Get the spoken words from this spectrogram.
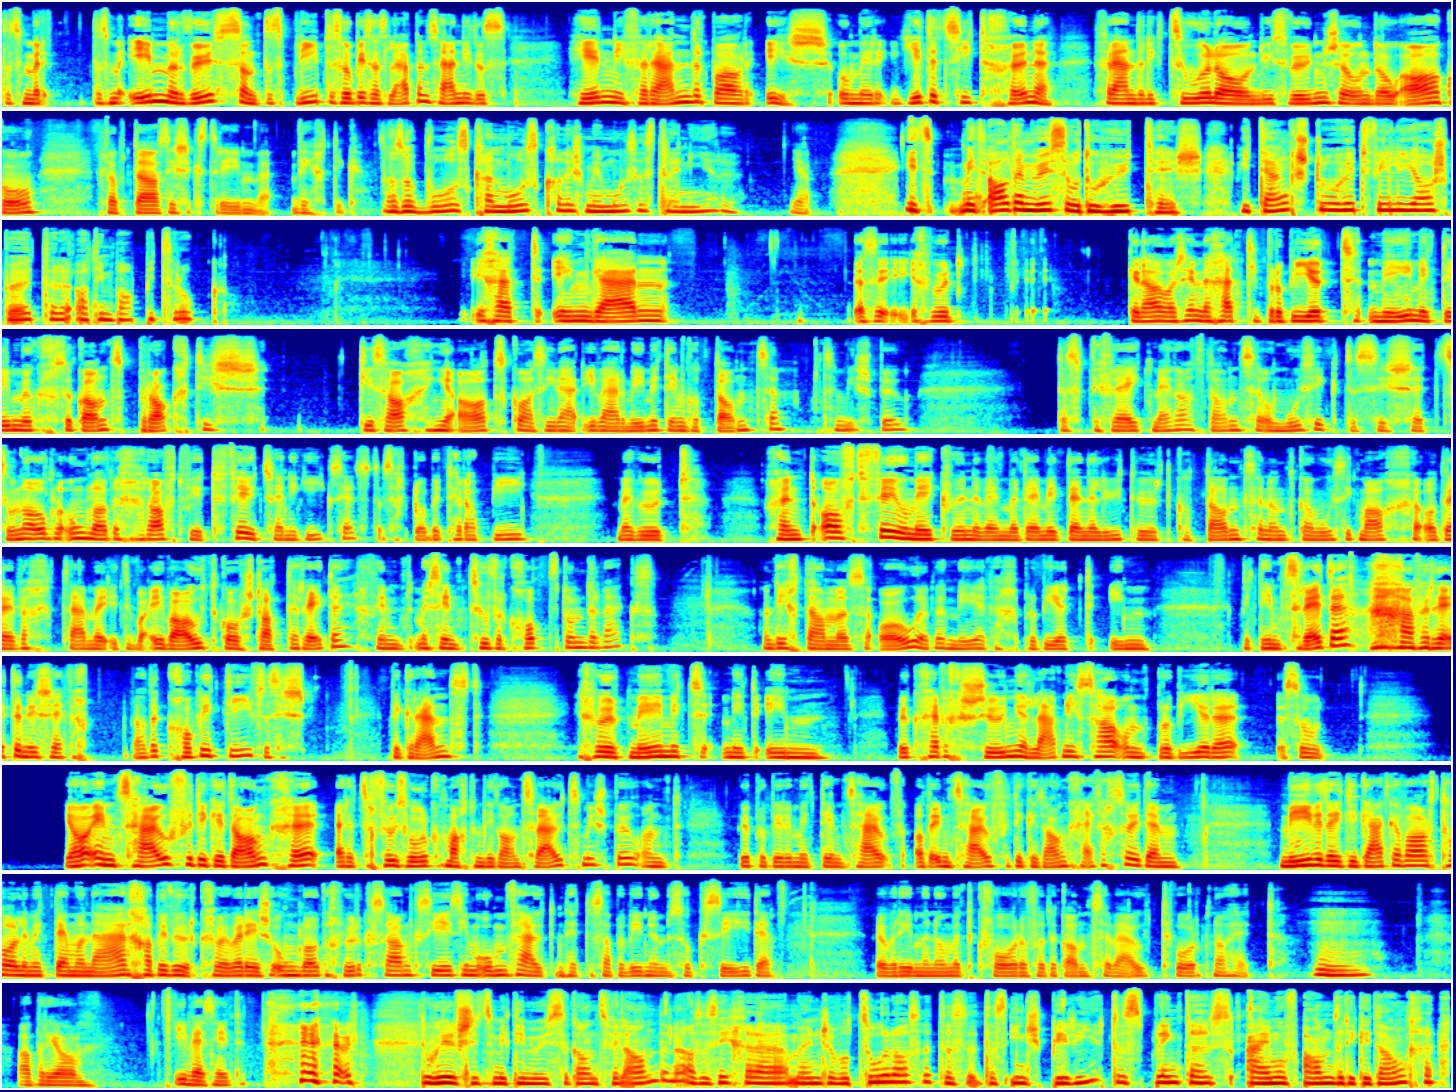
dass wir, dass wir immer wissen, und das bleibt so bis ans Lebensende, dass Hirn veränderbar ist und wir jederzeit können Veränderung zulassen und uns wünschen und auch angehen, ich glaube, das ist extrem wichtig. Also obwohl es kein Muskel ist, man muss es trainieren. Ja. Jetzt, mit all dem Wissen, das du heute hast, wie denkst du heute viele Jahre später an deinen Papi zurück? Ich hätte ihm gerne, also ich würde, genau, wahrscheinlich hätte ich probiert, mehr mit ihm wirklich so ganz praktisch die Sachen anzugehen. Also ich wäre ich wär mehr mit ihm tanzen, zum Beispiel. Das befreit mega, Tanzen und Musik. Das ist jetzt so eine unglaubliche Kraft, wird viel zu wenig eingesetzt. Also ich glaube, in Therapie, man würde könnte oft viel mehr gewinnen, wenn man dann mit diesen Leuten tanzen und Musik machen oder einfach zusammen in den Wald gehen, statt zu reden. Ich finde, wir sind zu verkopft unterwegs. Und ich damals auch, eben mehr einfach probiert, mit ihm zu reden. Aber reden ist einfach oder, kognitiv, das ist begrenzt. Ich würde mehr mit, mit ihm wirklich einfach schöne Erlebnisse haben und probieren, so ja, ihm zu helfen, die Gedanken. Er hat sich viel Sorgen gemacht um die ganze Welt zum Beispiel und wir probieren mit dem zu helfen, oder ihm zu helfen, die Gedanken einfach so in dem mehr wieder in die Gegenwart holen, mit dem, was er kann bewirken kann. Weil er ist unglaublich wirksam in seinem Umfeld und hat das aber wie nicht mehr so gesehen, weil er immer nur die Gefahren von der ganzen Welt wahrgenommen hat. Mhm. Aber ja, ich weiß nicht. du hilfst jetzt mit dem Wissen ganz vielen anderen, also sicher auch Menschen, die zulassen, das, das inspiriert, das bringt einem auf andere Gedanken.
